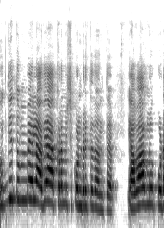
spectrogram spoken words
ಬುದ್ಧಿ ತುಂಬೆಲ್ಲ ಅದೇ ಆಕ್ರಮಿಸಿಕೊಂಡಿರ್ತದಂತ. ಯಾವಾಗಲೂ ಕೂಡ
